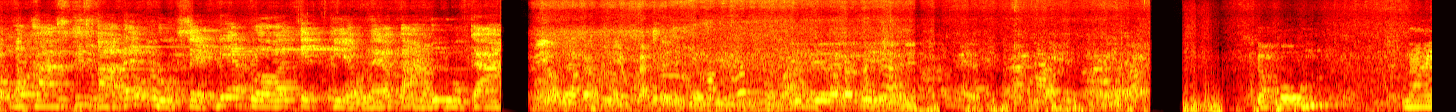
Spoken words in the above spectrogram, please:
ตรนะคะได้ปลูกเสร็จเรียบร้อยเก็บเกี่ยวแล้วตามฤดูกาลกับผม นาย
